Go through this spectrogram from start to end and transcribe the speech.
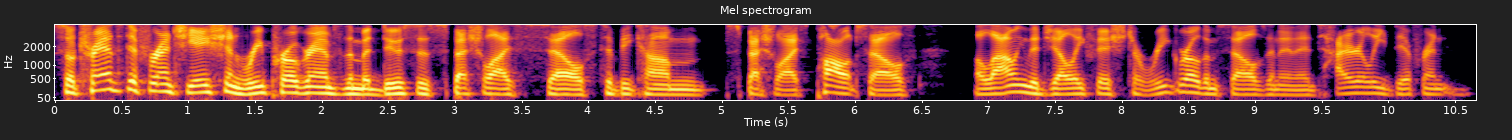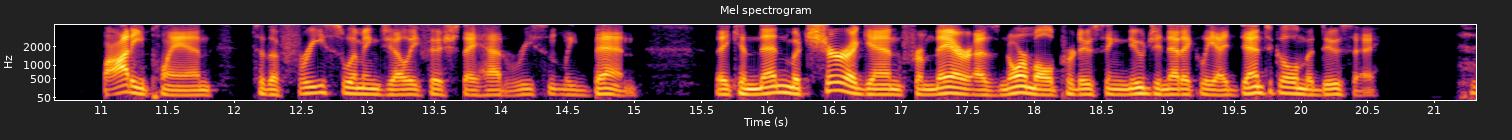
So, transdifferentiation reprograms the medusa's specialized cells to become specialized polyp cells, allowing the jellyfish to regrow themselves in an entirely different body plan to the free swimming jellyfish they had recently been. They can then mature again from there as normal, producing new genetically identical medusae. Hmm.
